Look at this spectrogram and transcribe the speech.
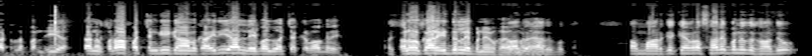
ਘੱਟ ਲੱਭੰਦੀ ਆ। ਤੁਹਾਨੂੰ। ਪਤਾ ਆਪਾਂ ਚੰਗੀ ਗਾਂ ਵਿਖਾਈ ਦੀ ਆ ਲੇਵਾ ਲੂਆ ਚੱਕ ਕਰਵਾਓ ਕਰੇ ਅੱਛਾ, ਚਲੋ ਕਰ ਇਧਰਲੇ ਬੰਨੇ ਵਿਖਾਓ ਆਹ ਦਿਖਾ ਮਾੜਾ ਦਿਓ ਪੁੱਤ। ਆ ਮਾਰ ਕੇ ਕੈਮਰਾ ਸਾਰੇ ਬੰਨੇ ਦਿਖਾ ਦਿਓ।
